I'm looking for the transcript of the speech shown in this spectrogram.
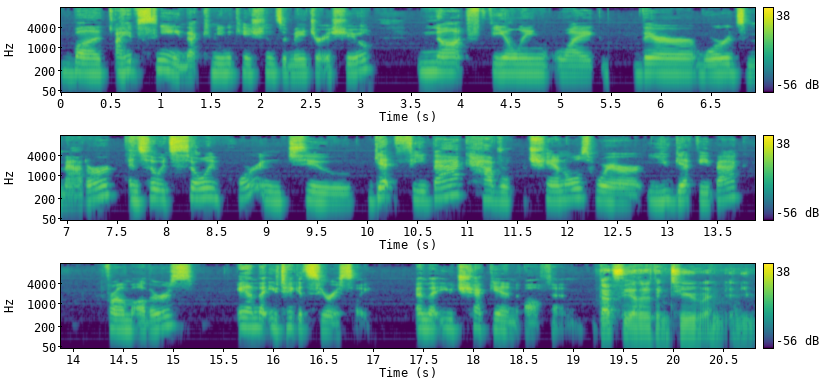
But I have seen that communication is a major issue, not feeling like their words matter. And so it's so important to get feedback, have channels where you get feedback from others, and that you take it seriously and that you check in often. That's the other thing, too. And, and you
